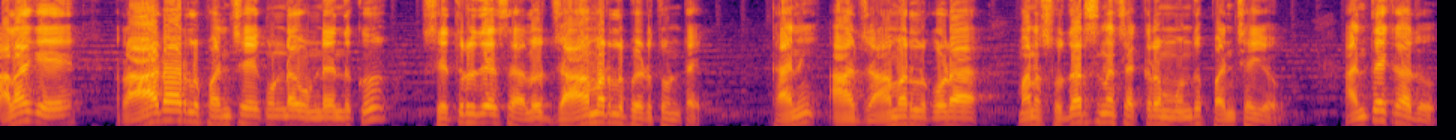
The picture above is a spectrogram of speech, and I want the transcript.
అలాగే రాడార్లు పనిచేయకుండా ఉండేందుకు శత్రు దేశాలు జామర్లు పెడుతుంటాయి. కానీ ఆ జామర్లు కూడా మన సుదర్శన చక్రం ముందు పనిచేయవు. అంతేకాదు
